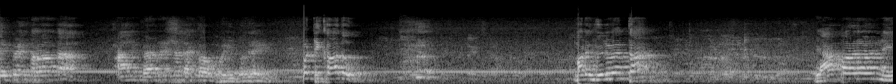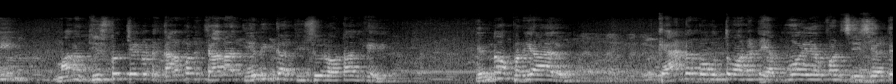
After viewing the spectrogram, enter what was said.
అయిపోయిన తర్వాత ఆయన ఫెడరేషన్ లెక్క పోయింది? వదిలేయండి. బట్టి కాదు. మనకు విలువెంత? వ్యాపారాన్ని మనం తీసుకొచ్చేటువంటి కలపను చాలా తేలిగ్గా తీసుకురావడానికి ఎన్నో పర్యాయాలు. కేంద్ర ప్రభుత్వం అన్నట్టు ఎంఓఎఫ్ అండ్ సిసి అంటే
